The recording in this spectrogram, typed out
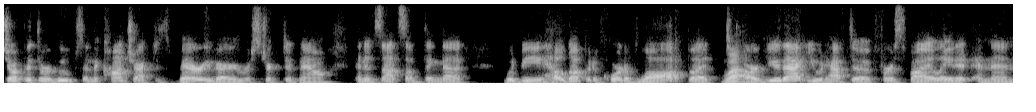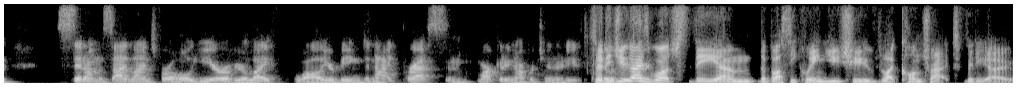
jumping through hoops and the contract is very very restrictive now and it's not something that would be held up in a court of law but Wow. to argue that you would have to first violate it and then sit on the sidelines for a whole year of your life while you're being denied press and marketing opportunities So It did you guys very- watch the um the Bussy Queen YouTube like contract video?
